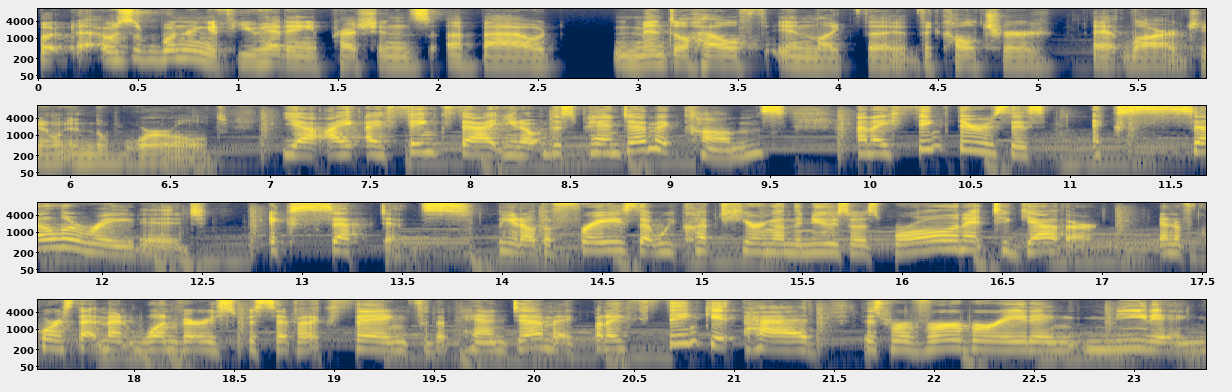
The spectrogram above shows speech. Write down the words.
But I was wondering if you had any impressions about mental health in like the the culture at large, you know, in the world. Yeah, I, I think that, you know, this pandemic comes and I think there's this accelerated acceptance. You know, the phrase that we kept hearing on the news was, we're all in it together. And of course, that meant one very specific thing for the pandemic. But I think it had this reverberating meaning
